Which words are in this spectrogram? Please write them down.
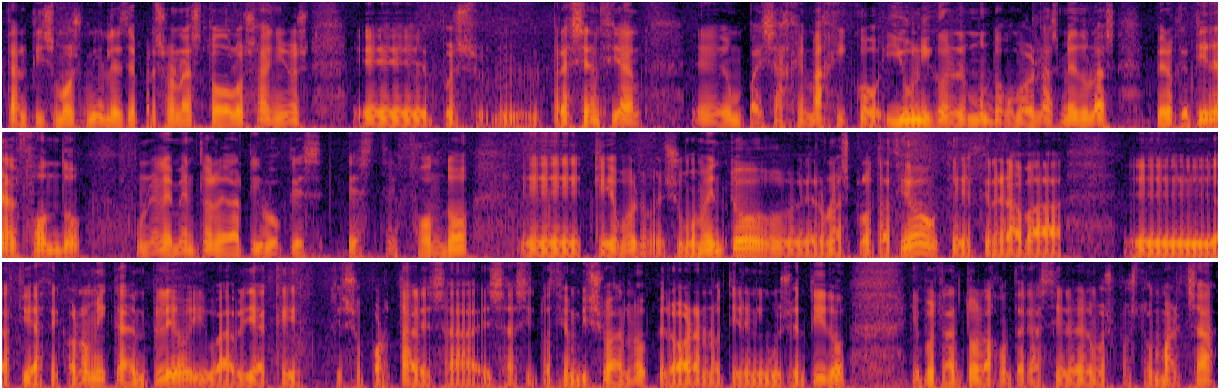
tantísimos miles de personas todos los años eh, pues mm, presencian eh, un paisaje mágico y único en el mundo como es las médulas, pero que tiene al fondo un elemento negativo que es este fondo eh, que bueno en su momento era una explotación que generaba eh, actividad económica, empleo y habría que, soportar esa, situación visual, ¿no? pero ahora no tiene ningún sentido y por tanto la Junta de Castilla y León hemos puesto en marcha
